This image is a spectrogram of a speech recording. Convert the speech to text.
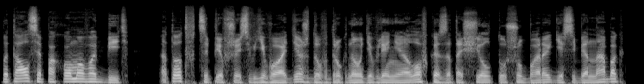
пытался Пахомова бить, а тот, вцепившись в его одежду, вдруг на удивление ловко затащил тушу барыги себе на бок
